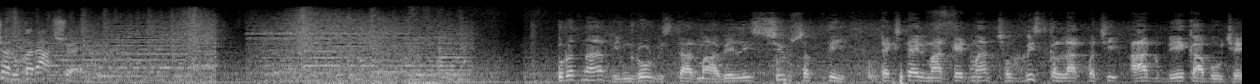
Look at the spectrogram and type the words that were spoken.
શરૂ કરાશે. સુરતના રિંગ રોડ વિસ્તારમાં આવેલી શિવશક્તિ ટેક્સટાઇલ માર્કેટમાં છવ્વીસ કલાક પછી આગ બેકાબુ છે.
